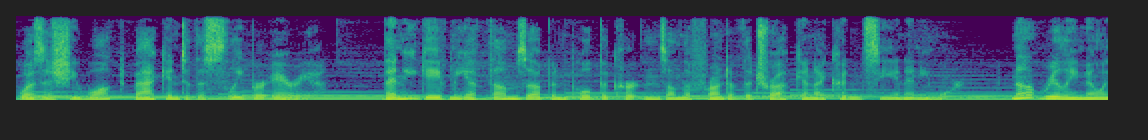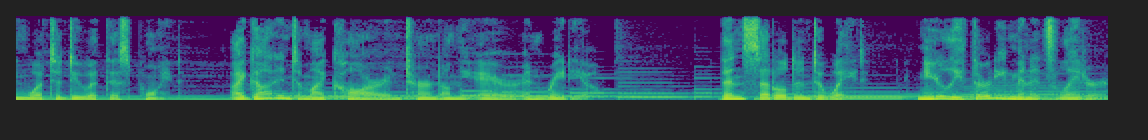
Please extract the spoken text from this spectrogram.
was as she walked back into the sleeper area. Then he gave me a thumbs up and pulled the curtains on the front of the truck, and I couldn't see in anymore. Not really knowing what to do at this point, I got into my car and turned on the air and radio. Then settled into wait. Nearly 30 minutes later,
